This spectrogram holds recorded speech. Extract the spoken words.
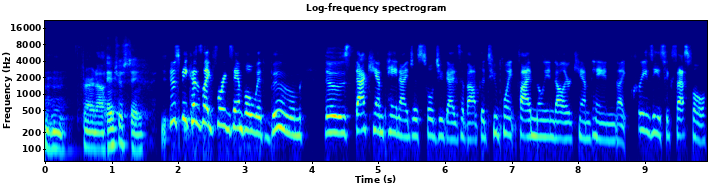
Mm-hmm. Fair enough. Interesting. Just because, like for example, with Boom, those that campaign I just told you guys about the 2.5 million dollar campaign, like crazy successful.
